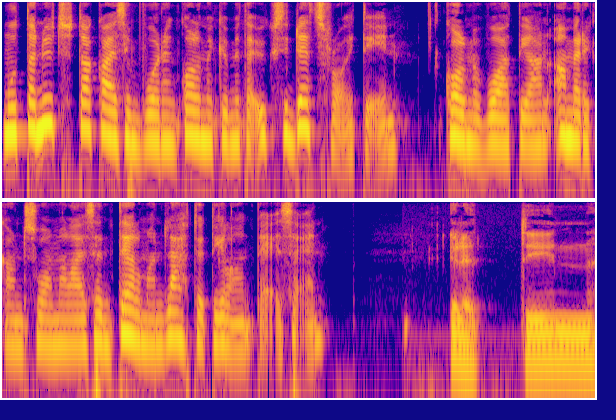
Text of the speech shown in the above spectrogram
Mutta nyt takaisin vuoden 1931 Detroitiin, kolmevuotiaan Amerikan suomalaisen Telman lähtötilanteeseen. Elettiin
